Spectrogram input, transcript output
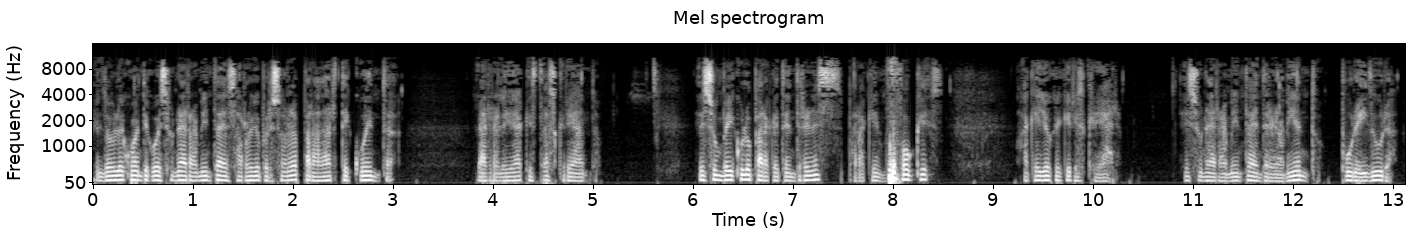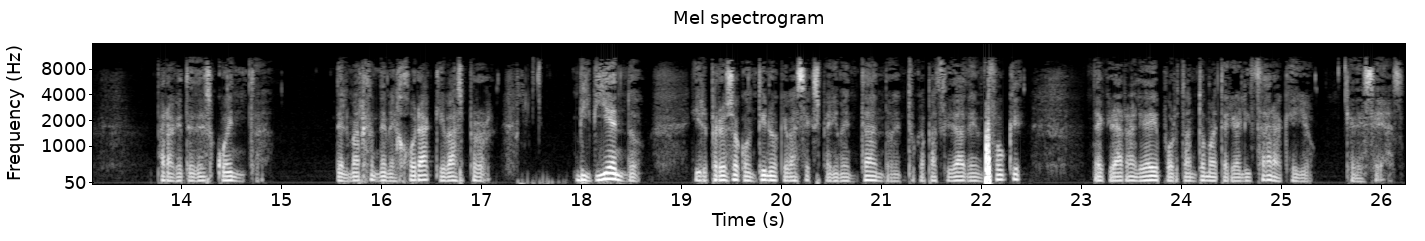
el doble cuántico es una herramienta de desarrollo personal para darte cuenta la realidad que estás creando. Es un vehículo para que te entrenes, para que enfoques aquello que quieres crear. Es una herramienta de entrenamiento pura y dura para que te des cuenta del margen de mejora que vas viviendo y el progreso continuo que vas experimentando en tu capacidad de enfoque, de crear realidad y por tanto materializar aquello que deseas.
